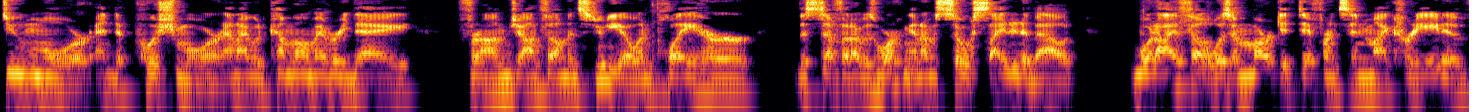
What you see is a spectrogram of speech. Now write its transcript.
do more and to push more. And I would come home every day from John Feldmann's studio and play her the stuff that I was working on. I was so excited about what I felt was a market difference in my creative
